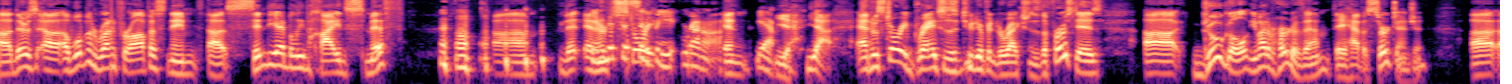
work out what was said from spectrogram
Uh, there's a, a woman running for office named uh, Cindy, I believe, Hyde Smith. Um, that and In her Mississippi story runoff. and Yeah. yeah, yeah, and her story branches in two different directions. The first is uh, Google. You might have heard of them. They have a search engine. Uh,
